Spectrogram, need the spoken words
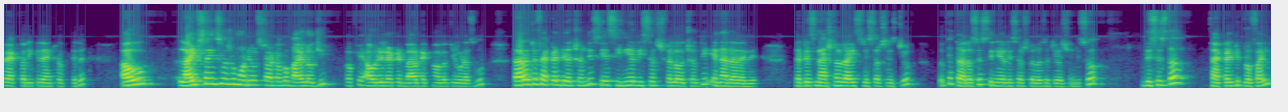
क्रैक करके रैंक रखते आउ लाइफ साइंस जो मड्यूल स्टार्ट हम बायोलॉजी ओके आउ रिलेटेड बायोटेक्नोलोजी गुड़ा सब तार जो फैकल्टी अच्छा सी सीनियर रिसर्च फेलो अच्छा एनआरआरआई रे that is national rice research institute okay तार से सीनियर रिसर्च फेलो से अच्छा so this is the faculty profile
